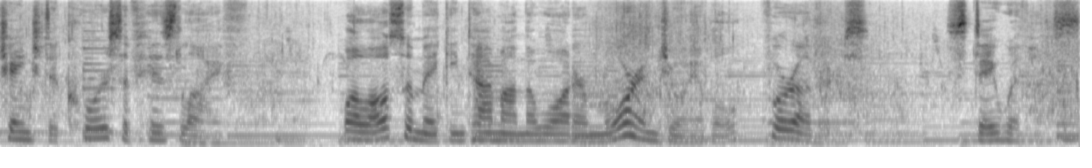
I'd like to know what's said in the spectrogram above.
changed the course of his life, while also making time on the water more enjoyable for others. Stay with us.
